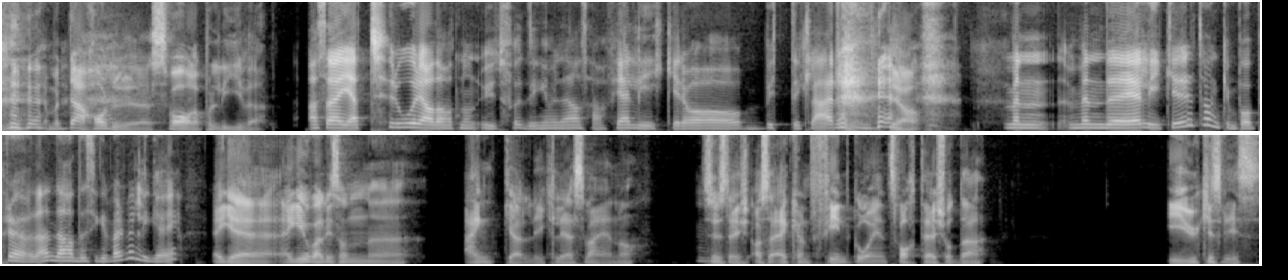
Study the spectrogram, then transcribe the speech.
Ja, Men der har du eh, svaret på livet. Altså, jeg tror jeg hadde hatt noen utfordringer med det, altså, for jeg liker å bytte klær. Ja. men men det, jeg liker tanken på å prøve det. Det hadde sikkert vært veldig gøy. Jeg er, jeg er jo veldig sånn uh, enkel i klesveien. Og mm. jeg, altså, jeg kan fint gå i en svart T-skjorte i ukevis.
